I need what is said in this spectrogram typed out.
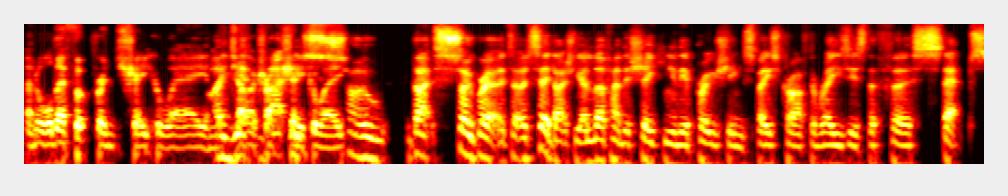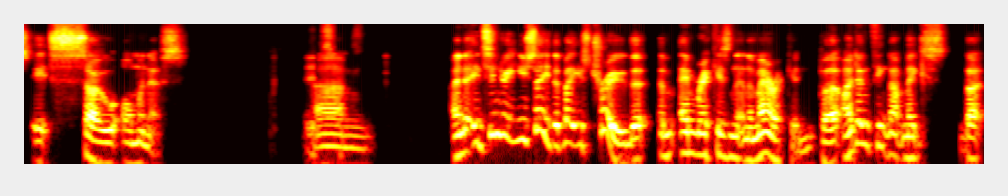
and all their footprints shake away, and the yeah, tower tracks shake away. So that's so great. I, said actually, I love how the shaking of the approaching spacecraft raises the first steps. It's so ominous. It's, Um, and it's interesting you say that, but it's true that um, Emmerich isn't an American, but I don't think that makes that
